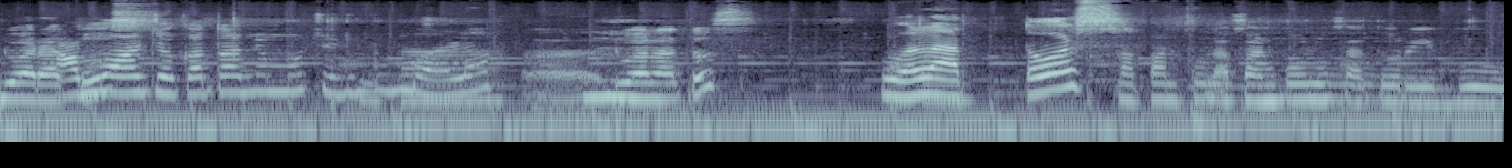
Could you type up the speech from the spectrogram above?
200. Kamu aja katanya mau jadi pembalap. Eh, 200 280 81 ribu.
